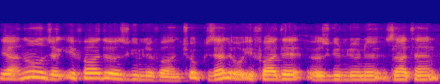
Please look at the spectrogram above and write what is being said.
ya ne olacak ifade özgürlüğü falan çok güzel. O ifade özgürlüğünü zaten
